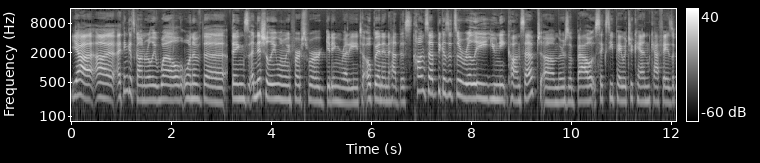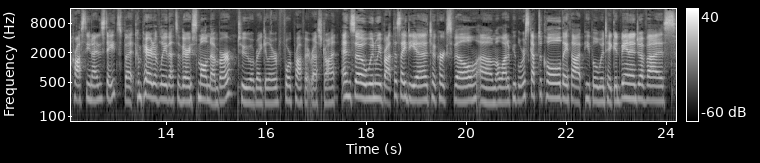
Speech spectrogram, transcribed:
Yeah, uh, I think it's gone really well. One of the things initially when we first were getting ready to open and had this concept, because it's a really unique concept, um, there's about 60 pay what you can cafes across the United States, but comparatively, that's a very small number to a regular for profit restaurant. And so when we brought this idea to Kirksville, um, a lot of people were skeptical. They thought people would take advantage of us,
